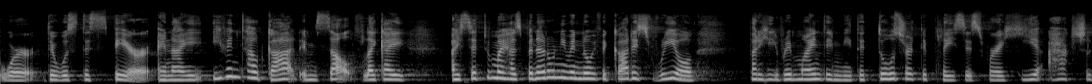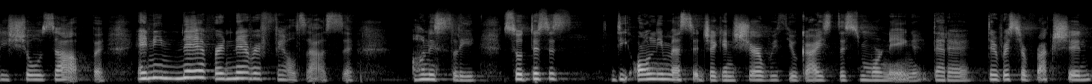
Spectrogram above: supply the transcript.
where there was despair and I even doubt God Himself. Like I, I said to my husband, I don't even know if God is real. But he reminded me that those are the places where he actually shows up. And he never, never fails us, honestly. So, this is the only message I can share with you guys this morning that uh, the resurrection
